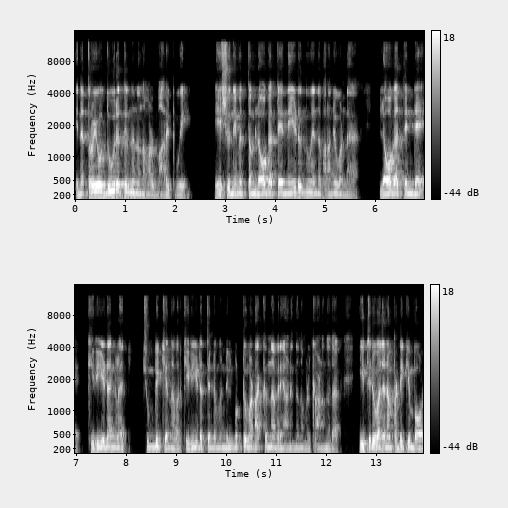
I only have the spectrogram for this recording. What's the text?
ഇന്ന് എത്രയോ ദൂരത്തിൽ നിന്ന് നമ്മൾ മാറിപ്പോയി. യേശു നിമിത്തം ലോകത്തെ നേടുന്നു എന്ന് പറഞ്ഞുകൊണ്ട് ലോകത്തിന്റെ കിരീടങ്ങളെ ചുംബിക്കുന്നവർ കിരീടത്തിന്റെ മുന്നിൽ മുട്ടുമടക്കുന്നവരെയാണ് ഇന്ന് നമ്മൾ കാണുന്നത്. ഈ തിരുവചനം പഠിക്കുമ്പോൾ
